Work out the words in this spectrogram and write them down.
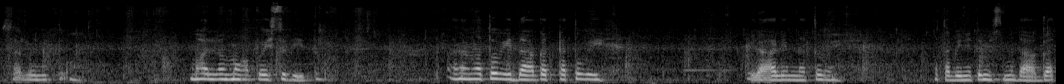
Salon to. Mahal lang mga pwesto dito. Ano na to eh, dagat pa to eh. Ilalim na to eh. Katabi nito mismo dagat.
